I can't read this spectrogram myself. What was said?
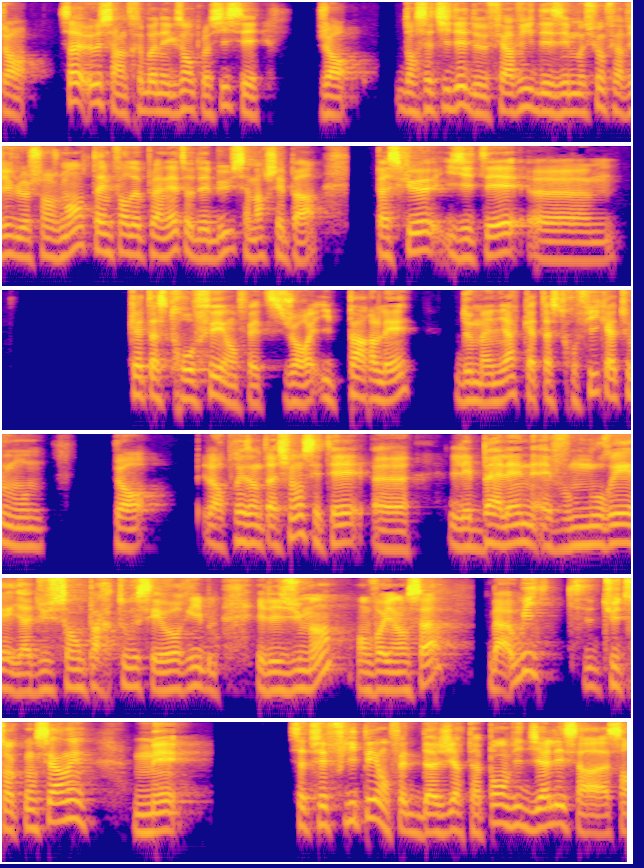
genre, ça, eux, c'est un très bon exemple aussi, c'est genre, dans cette idée de faire vivre des émotions, faire vivre le changement, Time for the Planet, au début, ça marchait pas, parce que ils étaient euh, catastrophés, en fait. Genre, ils parlaient de manière catastrophique à tout le monde. Genre, leur présentation, c'était euh, les baleines, elles vont mourir, il y a du sang partout, c'est horrible. Et les humains, en voyant ça, bah oui, tu te sens concerné, mais ça te fait flipper en fait d'agir. T'as pas envie d'y aller, ça, ça,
